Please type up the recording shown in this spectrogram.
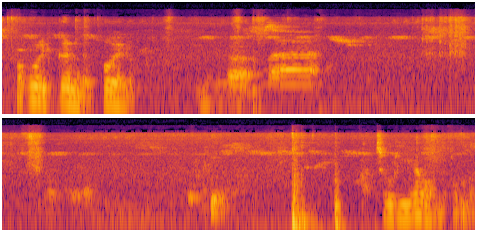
ഇപ്പൊ കുളിക്കുന്നുണ്ട് ഇപ്പൊ വരും ചൊറിയ വന്നിട്ടുണ്ട്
